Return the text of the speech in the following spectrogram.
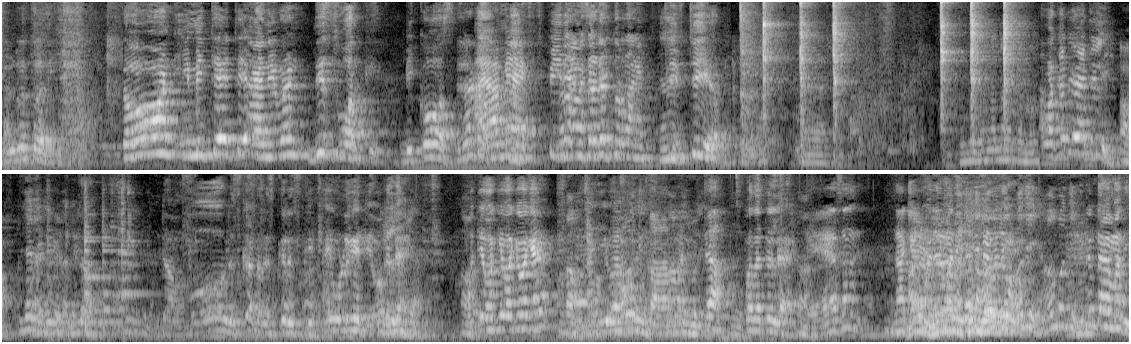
സെൻട്രൽ മതി. Don't imitate anyone this work because I am experienced 50 year വക്കറ്റ് കയറ്റില്ലേ റിസ്ക് ആട്ടോ റിസ്ക് റിസ്ക് അതിന് ഉള്ളിൽ കയറ്റി ഓക്കെ അല്ലേ? Okay okay okay okay. അപ്പൊ തെറ്റല്ലേ മതി, മതി, മതി, മതി അത് മതി. ഇതുണ്ടാ മതി.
